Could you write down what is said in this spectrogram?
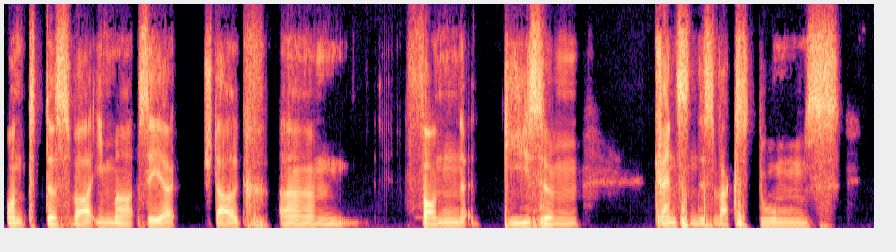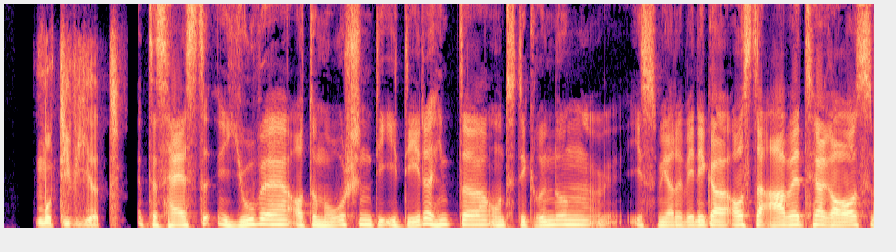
Und das war immer sehr stark ähm, von diesem Grenzen des Wachstums motiviert. Das heißt, Juve Automotion, die Idee dahinter und die Gründung ist mehr oder weniger aus der Arbeit heraus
